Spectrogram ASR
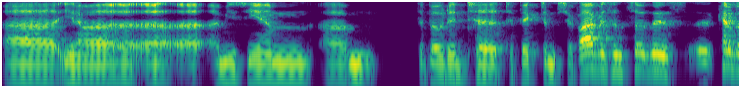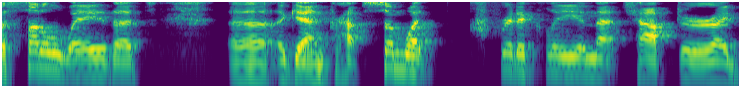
uh, you know, a, a, a museum um, devoted to, to victim survivors. And so there's kind of a subtle way that, uh, again, perhaps somewhat critically in that chapter, I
